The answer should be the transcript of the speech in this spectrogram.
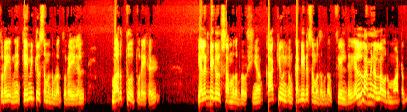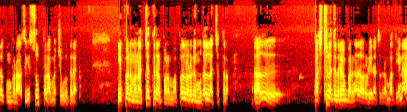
துறை கெமிக்கல் சம்மந்தப்பட்ட துறைகள் மருத்துவ துறைகள் எலக்ட்ரிக்கல் சம்மந்தப்பட்ட விஷயம் காக்கி யூனிஃபார்ம் கட்டிட சம்மந்தப்பட்ட ஃபீல்டு எல்லாமே நல்ல ஒரு மாற்றத்தை கும்பராசிக்கு சூப்பராக அமைச்சு கொடுக்குறாரு. இப்போ நம்ம நட்சத்திர பலம் பார்ப்போம். அவருடைய முதல் நட்சத்திரம். அதாவது ஃபர்ஸ்ட் நட்சத்திரமே பாருங்க அது அவருடைய நட்சத்திரம் பார்த்தீங்கன்னா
